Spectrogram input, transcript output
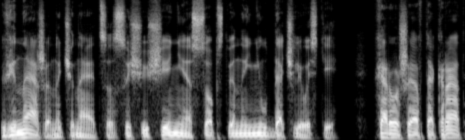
Вина же начинается с ощущения собственной неудачливости. Хороший автократ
